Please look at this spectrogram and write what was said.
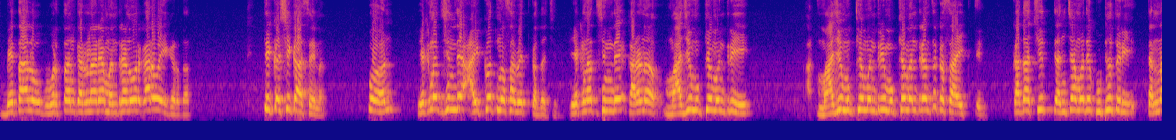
बेताल वर्तन करणाऱ्या मंत्र्यांवर कारवाई करतात. ती कशी का असेना? पण एकनाथ शिंदे ऐकत नसावेत कदाचित. एकनाथ शिंदे कारण माजी मुख्यमंत्री माजी मुख्यमंत्री मुख्यमंत्र्यांचं कसं ऐकतील? कदाचित त्यांच्यामध्ये कुठंतरी त्यांना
